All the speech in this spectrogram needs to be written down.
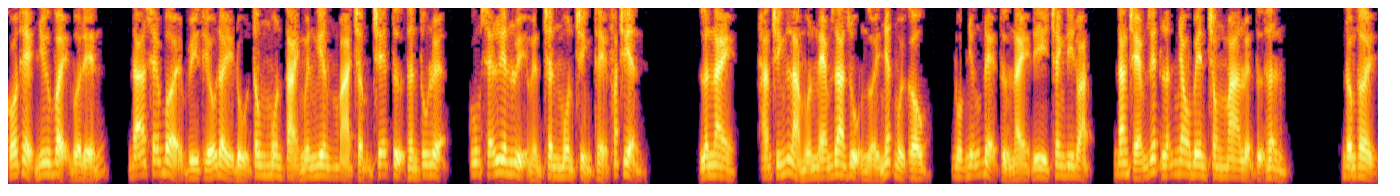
có thể như vậy vừa đến, đã sẽ bởi vì thiếu đầy đủ tông môn tài nguyên nghiêng mà chậm trễ tự thân tu luyện, cũng sẽ liên lụy huyền chân môn chỉnh thể phát triển. Lần này, hắn chính là muốn ném ra dụ người nhất mồi câu, buộc những đệ tử này đi tranh đi đoạn, đang chém giết lẫn nhau bên trong ma luyện tự thân. Đồng thời,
